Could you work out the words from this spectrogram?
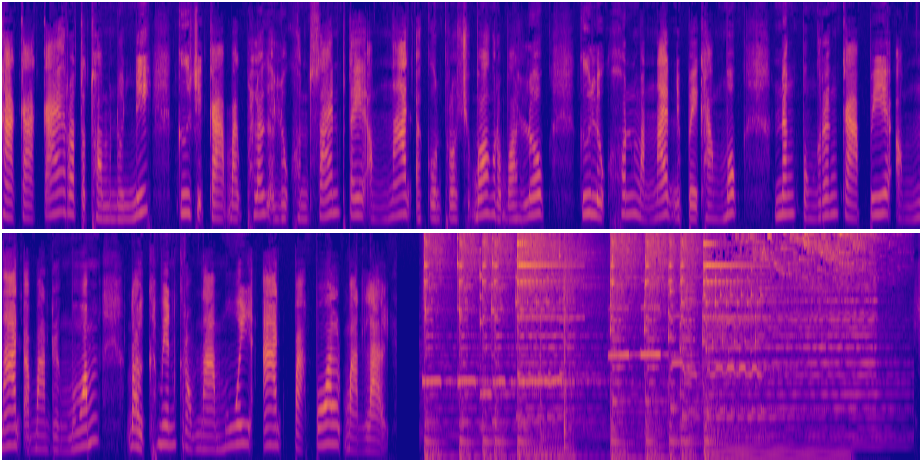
ថាការកែរដ្ឋធម្មនុញ្ញនេះគឺជាការបើកផ្លូវឲ្យលោកហ៊ុនសែនផ្ទេរអំណាចឲ្យកូនប្រុសច្បងរបស់លោក គឺលោកហ៊ុនម៉ាណែតនាពេលខាងមុខនិងពង្រឹងការពារអំណាចឲ្យបានរឹងមាំដោយគ្មានក្រុមណាមួយអាចប៉ះពាល់បានឡើយ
